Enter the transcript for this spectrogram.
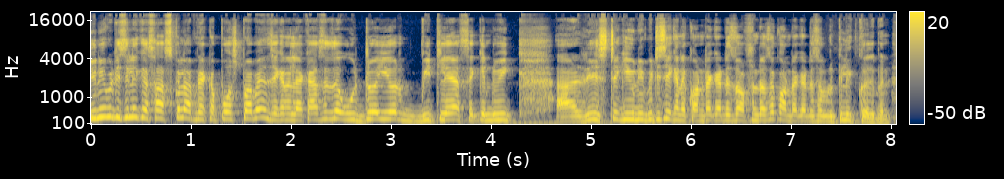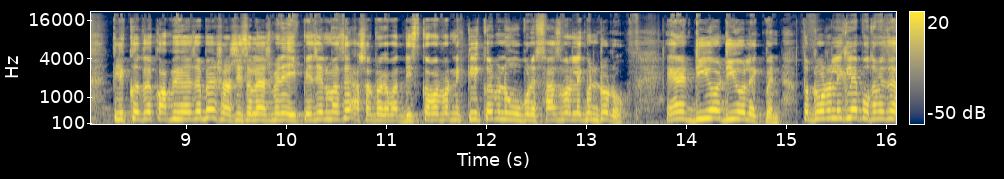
ইউনিবিটিসি লিখে সার্চ করলে আপনি একটা পোস্ট পাবেন, যেখানে লেখা আছে যে withdraw your bit layer second week আর রিস্টেক ইউনিবিটিসি এখানে কন্ট্যাক্ট অ্যাড্রেস অপশনটা আছে কন্ট্যাক্ট অ্যাড্রেস ক্লিক করে দেবেন। ক্লিক করে দিলে কপি হয়ে যাবে, সরাসরি চলে আসবেন এই পেজের মাঝে, আসার পর আবার ডিসকভার বাটনে ক্লিক করবেন এবং উপরে সার্চ বারে লিখবেন ডোডো এখানে ডিও ডিও লিখবেন। তো ডোডো লিখলে প্রথমে যে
